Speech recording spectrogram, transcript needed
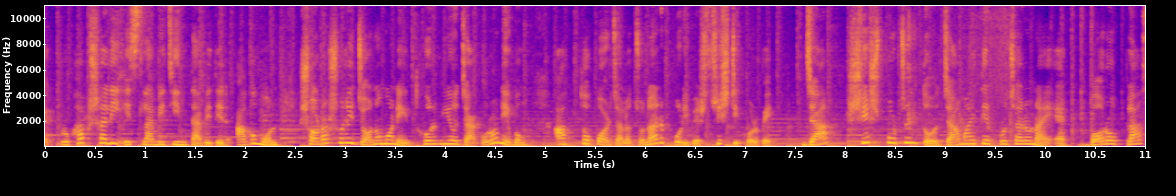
এক প্রভাবশালী ইসলামী চিন্তাবিদের আগমন সরাসরি জনমনে ধর্মীয় জাগরণ এবং আত্মপর্যালোচনার পরিবেশ সৃষ্টি করবে, যা শেষ পর্যন্ত জামায়াতের প্রচারণায় এক বড় প্লাস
